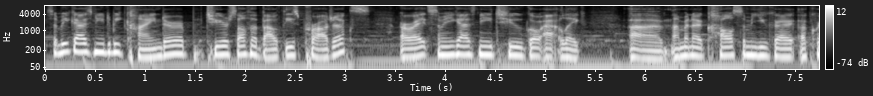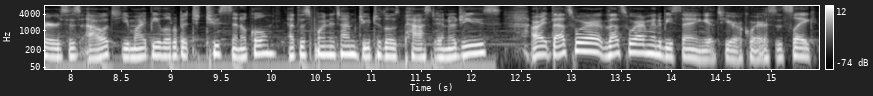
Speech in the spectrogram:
Some of you guys need to be kinder to yourself about these projects all right some of you guys need to go at like uh, I'm gonna call some of you guys Aquariuses out. You might be a little bit too cynical at this point in time due to those past energies. All right, that's where that's where I'm gonna be saying it to your Aquarius. It's like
